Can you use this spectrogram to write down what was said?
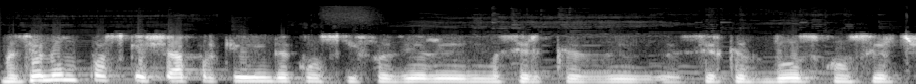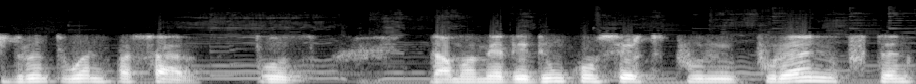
Mas eu não me posso queixar porque eu ainda consegui fazer uma cerca de, cerca de 12 concertos durante o ano passado, todo. Dá uma média de um concerto por, por ano, portanto,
